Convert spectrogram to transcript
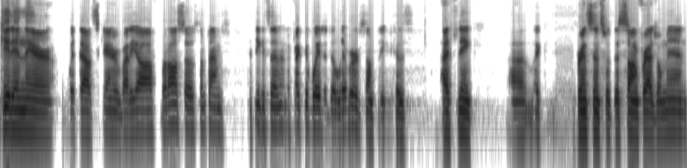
get in there without scaring everybody off, but also sometimes I think it's an effective way to deliver something because I think, uh, like for instance, with this song "Fragile Men,"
